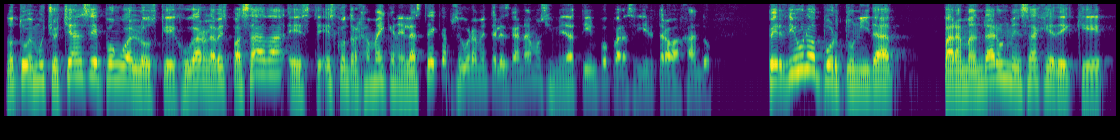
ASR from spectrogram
no tuve mucho chance, pongo a los que jugaron la vez pasada, este, es contra Jamaica en el Azteca, pues seguramente les ganamos y me da tiempo para seguir trabajando. Perdió una oportunidad para mandar un mensaje de que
